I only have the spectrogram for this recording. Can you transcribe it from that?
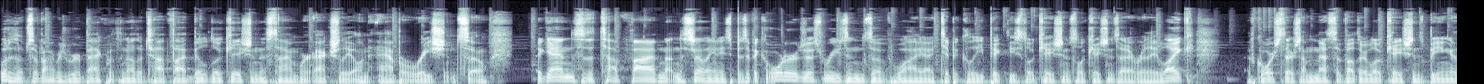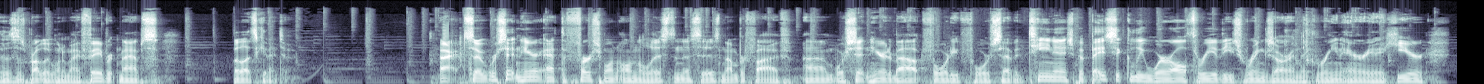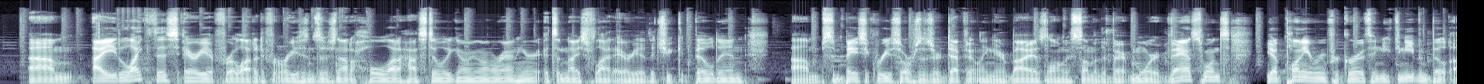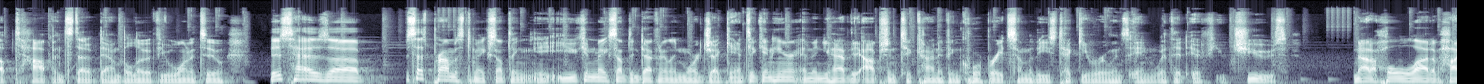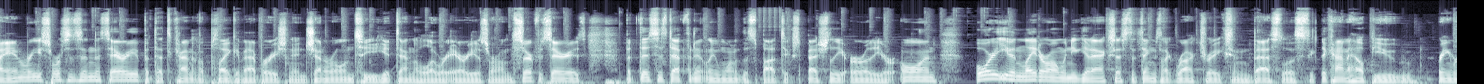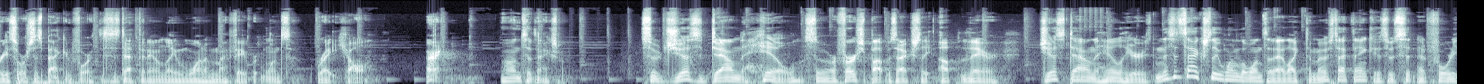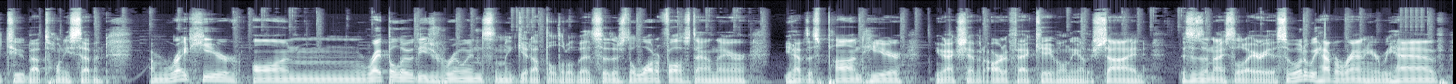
What is up, survivors? We're back with another top five build location. This time we're actually on Aberration. So, again, this is the top five, not necessarily any specific order, just reasons of why I typically pick these locations, locations that I really like. Of course, there's a mess of other locations, being as this is probably one of my favorite maps. But let's get into it. All right, so we're sitting here at the first one on the list, and this is number five. Um, we're sitting here at about 4417-ish, but basically where all three of these rings are in the green area here. Um, I like this area for a lot of different reasons. There's not a whole lot of hostility going on around here. It's a nice flat area that you could build in. Um, some basic resources are definitely nearby as long as some of the more advanced ones. You have plenty of room for growth and you can even build up top instead of down below if you wanted to. This has uh, this has promised to make something, you can make something definitely more gigantic in here and then you have the option to kind of incorporate some of these techie ruins in with it if you choose. Not a whole lot of high-end resources in this area, but that's kind of a plague of aberration in general until you get down to lower areas or on the surface areas. But this is definitely one of the spots, especially earlier on, or even later on when you get access to things like rock drakes and basilisks to kind of help you bring resources back and forth. This is definitely one of my favorite ones, right, y'all? All right, on to the next one. So just down the hill, so our first spot was actually up there just down the hill here, and this is actually one of the ones that I like the most, I think, is was sitting at 42, about 27. I'm right here on, right below these ruins. Let me get up a little bit. So there's the waterfalls down there. You have this pond here. You actually have an artifact cave on the other side. This is a nice little area. So what do we have around here? We have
